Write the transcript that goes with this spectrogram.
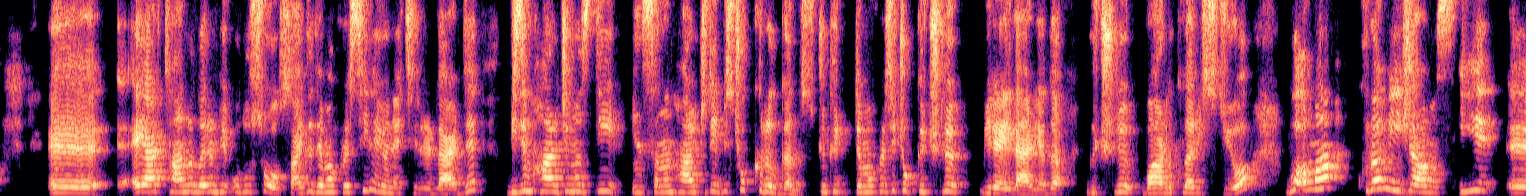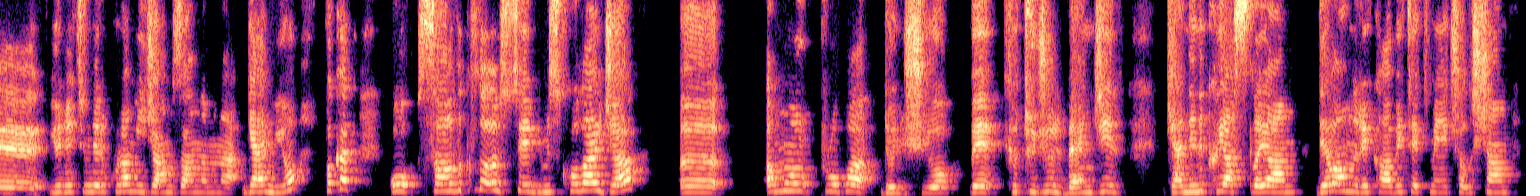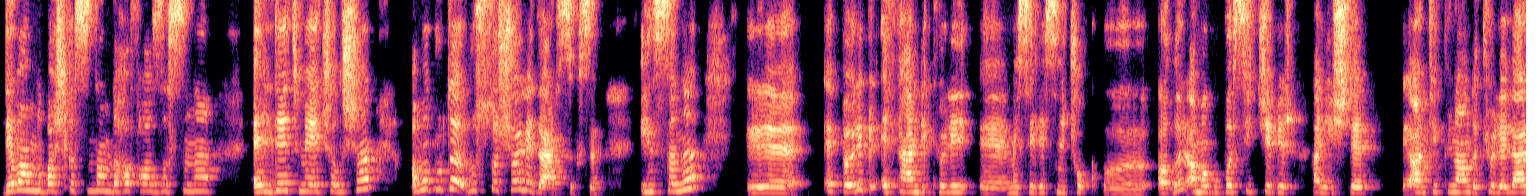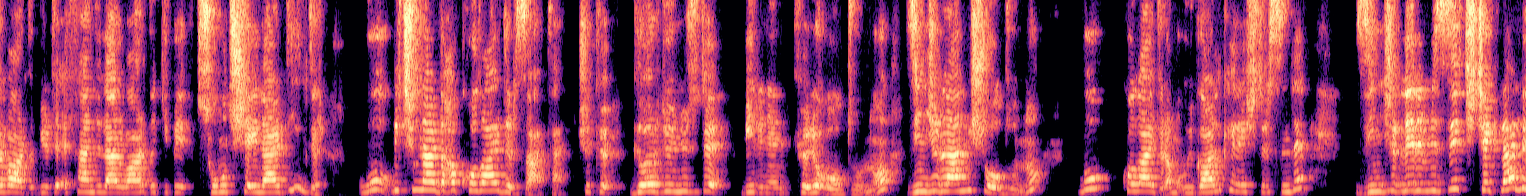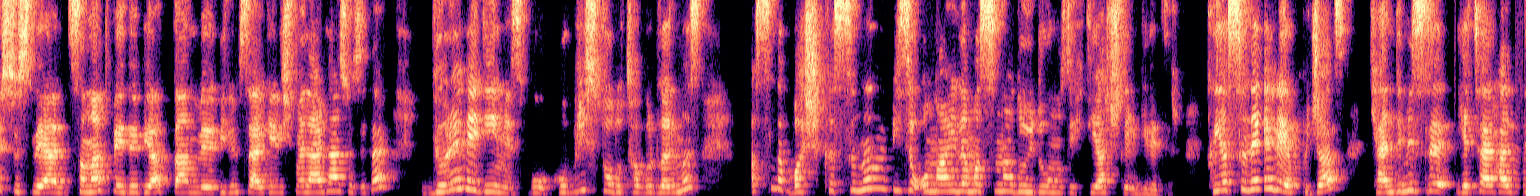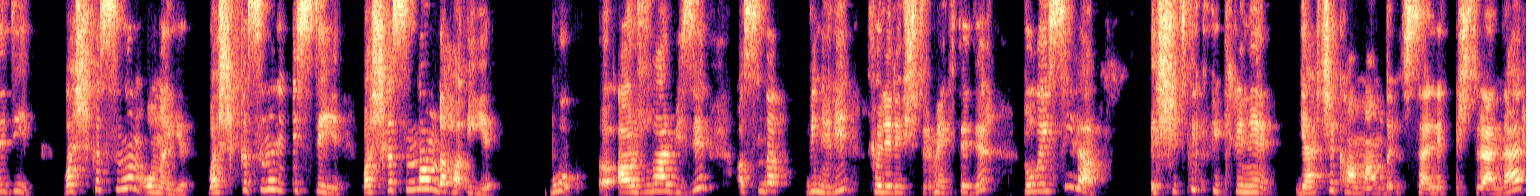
ee, eğer tanrıların bir ulusu olsaydı demokrasiyle yönetilirlerdi. Bizim harcımız değil, insanın harcı değil. Biz çok kırılganız. Çünkü demokrasi çok güçlü bireyler ya da güçlü varlıklar istiyor. Bu ama kuramayacağımız, iyi e, yönetimleri kuramayacağımız anlamına gelmiyor. Fakat o sağlıklı öz sevgimiz kolayca e, amor propa dönüşüyor ve kötücül, bencil, kendini kıyaslayan, devamlı rekabet etmeye çalışan, devamlı başkasından daha fazlasını elde etmeye çalışan ama burada Russo şöyle der sık sık insanı e, hep böyle bir efendi köle e, meselesini çok e, alır ama bu basitçe bir hani işte e, antik Yunan'da köleler vardı bir de efendiler vardı gibi somut şeyler değildir. Bu biçimler daha kolaydır zaten. Çünkü gördüğünüzde birinin köle olduğunu, zincirlenmiş olduğunu bu kolaydır. Ama uygarlık eleştirisinde zincirlerimizi çiçeklerle süsleyen sanat ve edebiyattan ve bilimsel gelişmelerden söz eder. Göremediğimiz bu hubris dolu tavırlarımız aslında başkasının bizi onaylamasına duyduğumuz ihtiyaçla ilgilidir. Kıyası neyle yapacağız? Kendimizle yeter halde değil. Başkasının onayı, başkasının isteği, başkasından daha iyi. Bu e, arzular bizi aslında bir nevi köleleştirmektedir. Dolayısıyla eşitlik fikrini gerçek anlamda içselleştirenler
